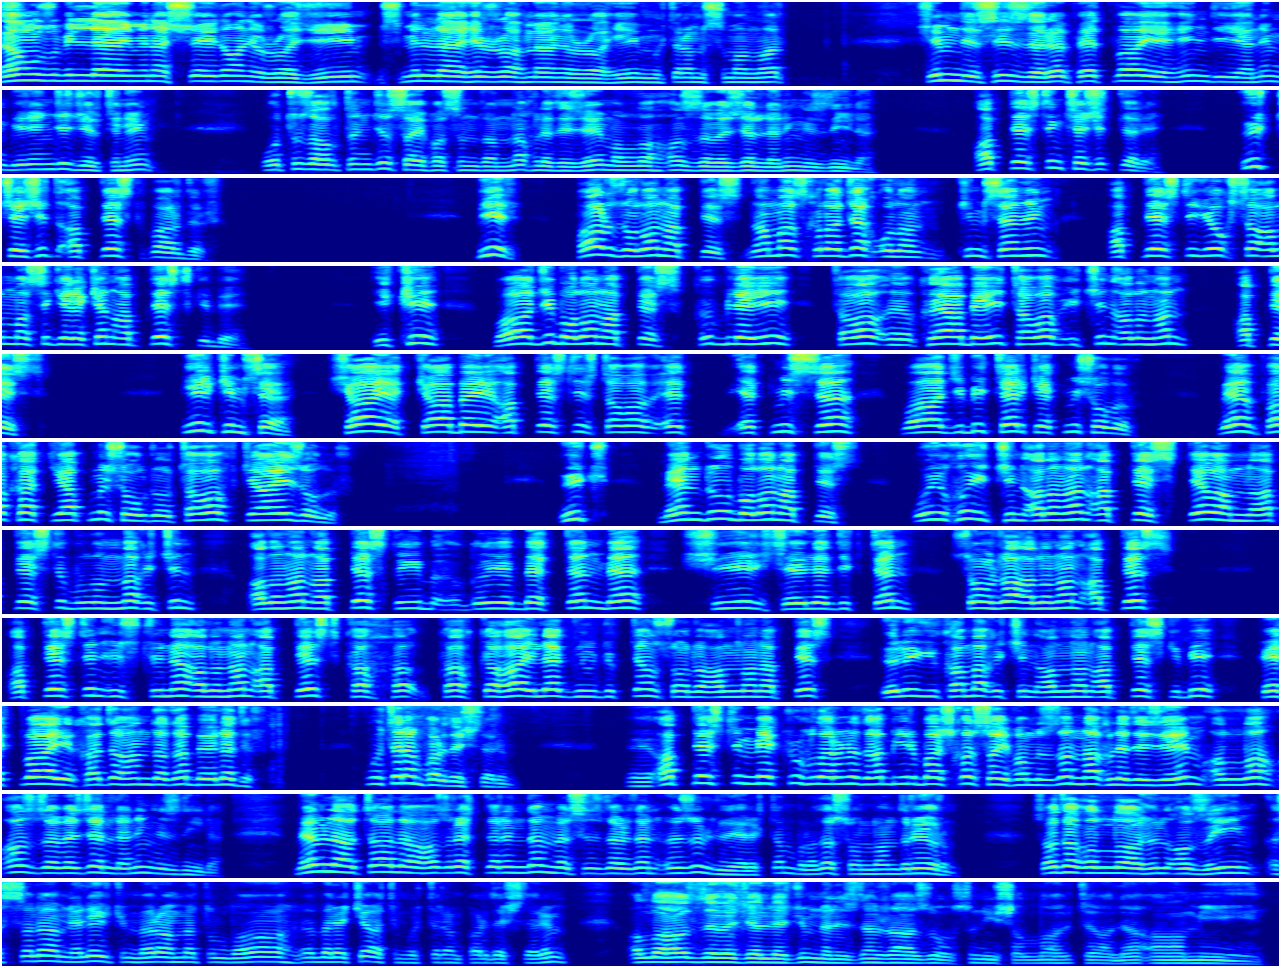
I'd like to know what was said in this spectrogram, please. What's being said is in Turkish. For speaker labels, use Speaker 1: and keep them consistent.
Speaker 1: Euzu billahi mineşşeytanirracim. Bismillahirrahmanirrahim. Muhterem Müslümanlar. Şimdi sizlere Fetva-i Hindiye'nin birinci ciltinin 36. sayfasından nakledeceğim Allah Azze ve Celle'nin izniyle. Abdestin çeşitleri. Üç çeşit abdest vardır. 1. Farz olan abdest. Namaz kılacak olan kimsenin abdesti yoksa alması gereken abdest gibi. 2. Vacip olan abdest. Kıbleyi, tava, e, kıyabeyi tavaf için alınan abdest. Bir kimse şayet Kabe'yi abdestsiz tavaf et, etmişse vacibi terk etmiş olur ve fakat yapmış olduğu tavaf caiz olur. 3. Mendub olan abdest. Uyku için alınan abdest. Devamlı abdesti bulunmak için alınan abdest gıyb- gıybetten ve şiir söyledikten sonra alınan abdest. Abdestin üstüne alınan abdest kahha, kahkaha ile güldükten sonra alınan abdest ölü yıkamak için alınan abdest gibi fetvayı Kadıhan'da da böyledir. Muhterem kardeşlerim, abdestin mekruhlarını da bir başka sayfamızda nakledeceğim Allah Azze ve Celle'nin izniyle. Mevla Teala Hazretlerinden ve sizlerden özür dileyerekten burada sonlandırıyorum. Sadakallahül azim. Esselamun aleyküm ve rahmetullah ve berekatü muhterem kardeşlerim. Allah Azze ve Celle cümlenizden razı olsun inşallahü teala. Amin.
